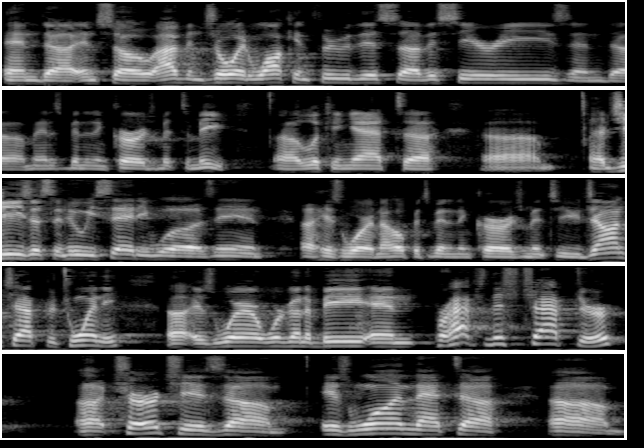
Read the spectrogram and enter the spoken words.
And, uh, and so I've enjoyed walking through this, uh, this series and, uh, man, it's been an encouragement to me, uh, looking at, um, Jesus and who he said he was in, his word. And I hope it's been an encouragement to you. John chapter 20, is where we're going to be. And perhaps this chapter, church is, um, is one that, um,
